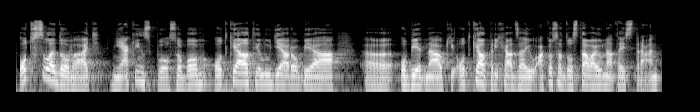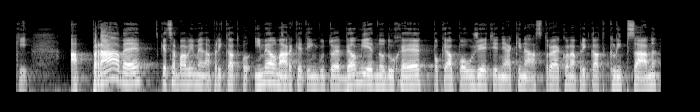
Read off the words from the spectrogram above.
odsledovať nejakým spôsobom, odkiaľ tí ľudia robia e, objednávky, odkiaľ prichádzajú, ako sa dostávajú na tej stránky. A práve, keď sa bavíme napríklad o e-mail marketingu, to je veľmi jednoduché, pokiaľ použijete nejaký nástroj ako napríklad Clipsan,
